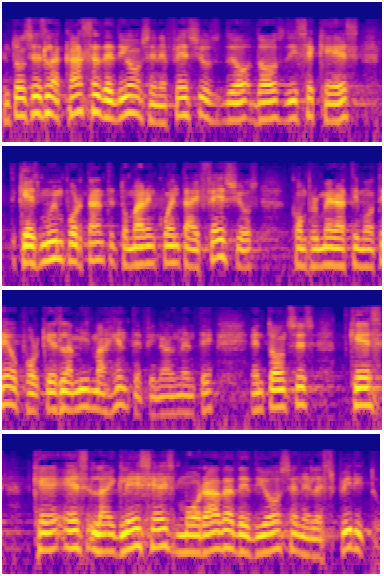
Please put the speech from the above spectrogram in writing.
Entonces la casa de Dios en Efesios 2 dice que es, que es muy importante tomar en cuenta Efesios con primera Timoteo, porque es la misma gente finalmente. Entonces, que es que es la iglesia es morada de Dios en el Espíritu,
